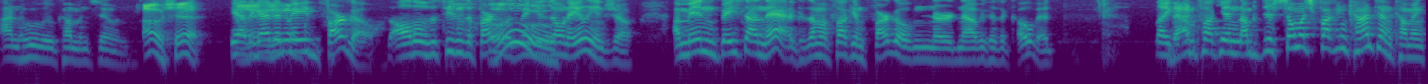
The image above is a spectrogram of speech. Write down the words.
on Hulu coming soon. Oh shit. Yeah, the There guy that made Fargo. All of the seasons of Fargo is making his own alien show. I'm in based on that because I'm a fucking Fargo nerd now because of COVID. Like I'm fucking. I'm, there's so much fucking content coming,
